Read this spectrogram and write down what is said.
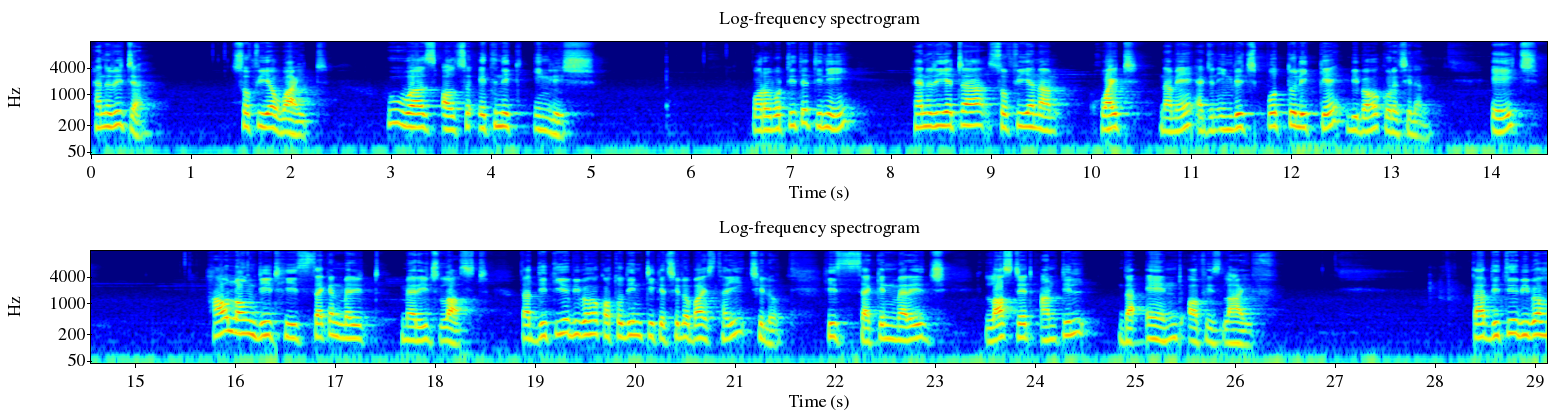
Henrietta Sophia White who was also ethnic English পরবর্তীতে তিনি হেনরিয়েটা সোফিয়া নাম হোয়াইট নামে একজন ইংরেজ পত্তলিককে বিবাহ করেছিলেন। H how long did his second married marriage last তার দ্বিতীয় বিবাহ কতদিন টিকেছিল বা স্থায়ী ছিল? His second marriage lasted until the end of his life তার দ্বিতীয় বিবাহ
